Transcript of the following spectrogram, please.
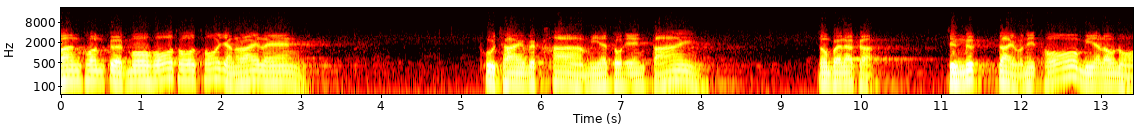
บางคนเกิดโมโหโทโทอย่างร้ายแรง ผู้ชายไปฆ่าเมียตัวเองตาย ลงไปแล้วก็ จึงนึกได้วันนี้ท้อเมียเราหนอ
